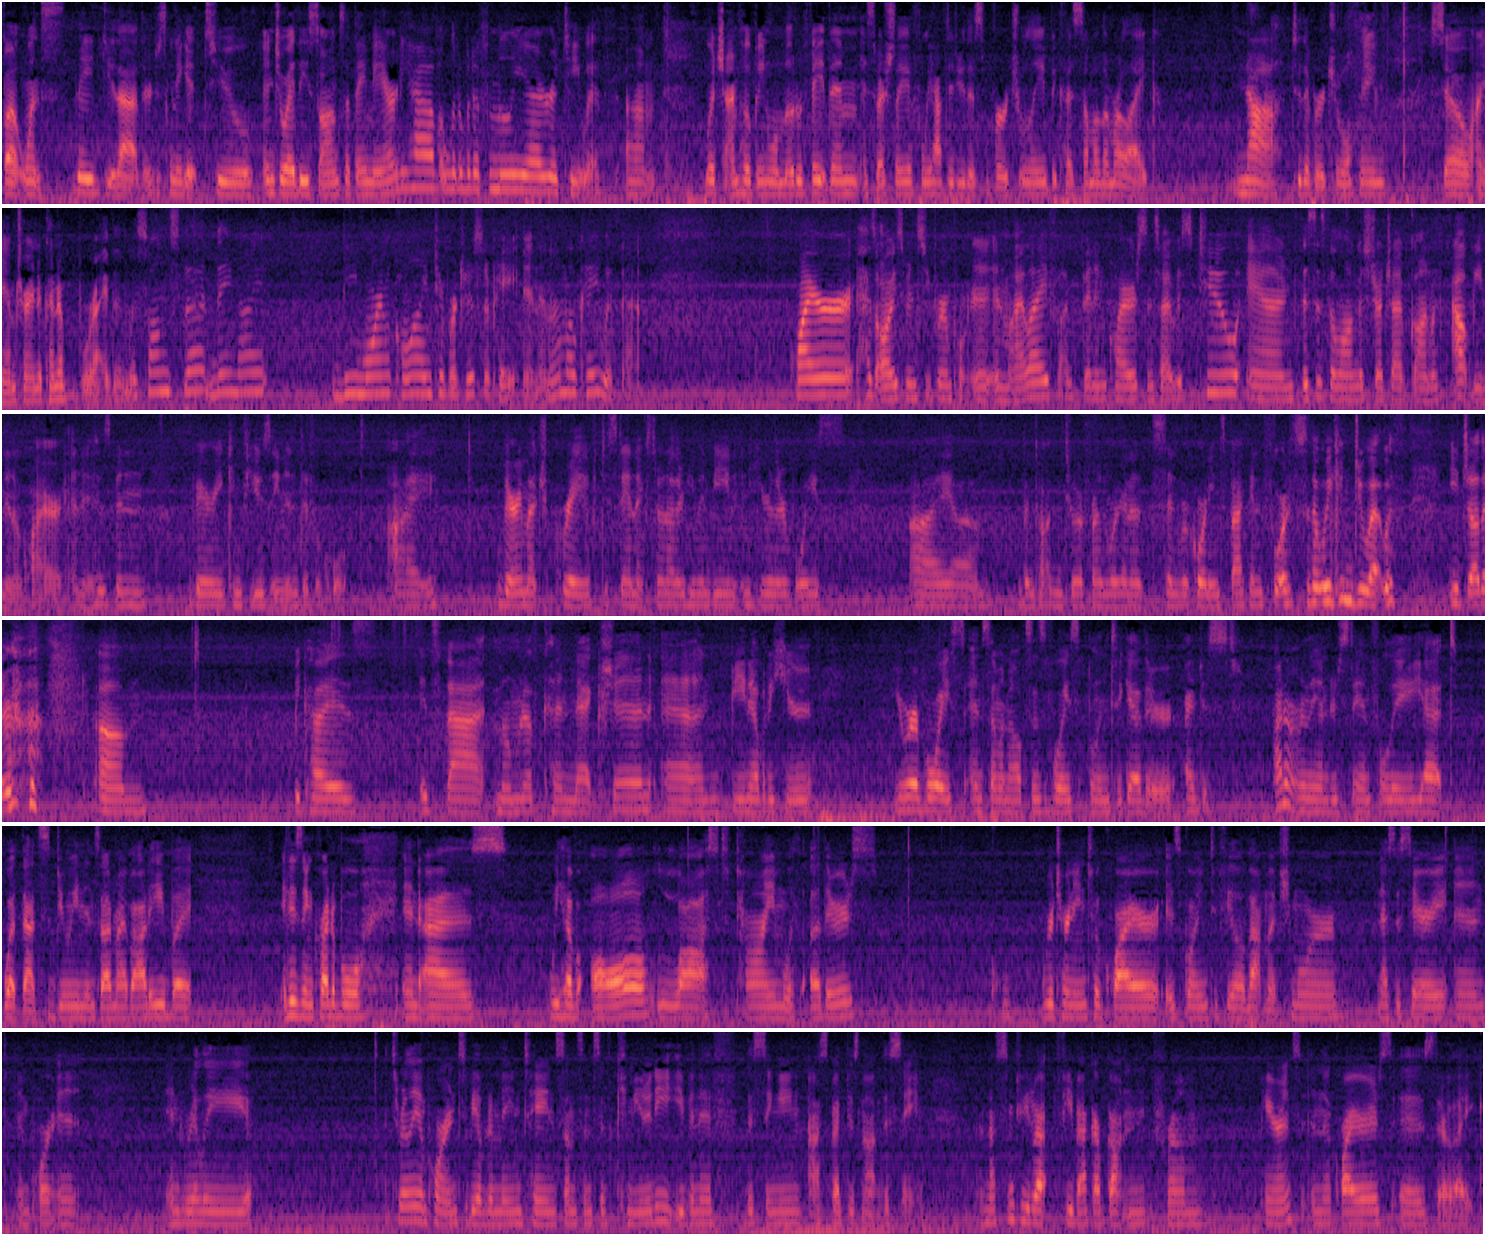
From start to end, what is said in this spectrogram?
but once they do that, they're just going to get to enjoy these songs that they may already have a little bit of familiarity with, um, which I'm hoping will motivate them, especially if we have to do this virtually, because some of them are like, nah to the virtual thing. So I am trying to kind of bribe them with songs that they might be more inclined to participate in, and I'm okay with that. Choir has always been super important in my life. I've been in choir since I was two, and this is the longest stretch I've gone without being in a choir, and it has been very confusing and difficult. I very much crave to stand next to another human being and hear their voice um, have been talking to a friend. We're gonna send recordings back and forth so that we can duet with each other. um, because it's that moment of connection and being able to hear your voice and someone else's voice blend together. I just, I don't really understand fully yet what that's doing inside my body, but it is incredible. And as we have all lost time with others, returning to a choir is going to feel that much more necessary and important and really it's really important to be able to maintain some sense of community even if the singing aspect is not the same. And that's some feedback I've gotten from parents in the choirs is they're like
